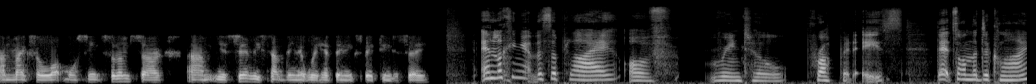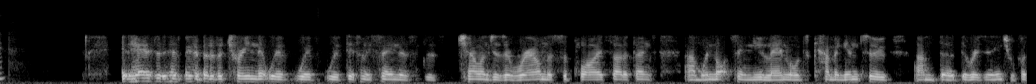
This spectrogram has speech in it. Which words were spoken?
um, makes a lot more sense for them. So um, yeah, certainly something that we have been expecting to see. And looking at the supply of rental properties, that's on the decline. It has. It has been a bit of a trend that we've we've we've definitely seen. There's, there's challenges around the supply side of things. Um, we're not seeing new landlords coming into um, the the residential for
